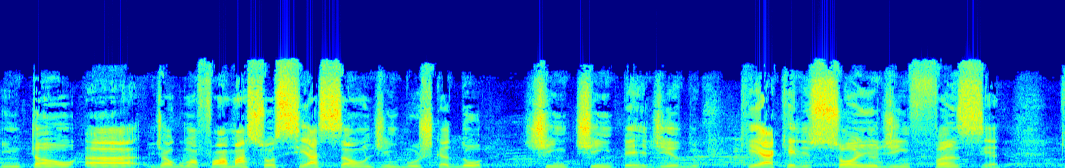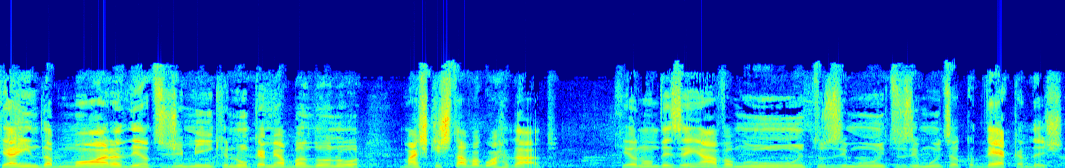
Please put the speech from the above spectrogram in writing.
Então, uh, de alguma forma, a associação de em busca do Tintim perdido, que é aquele sonho de infância que ainda mora dentro de mim, que nunca me abandonou, mas que estava guardado. Que eu não desenhava muitos e muitos e muitas décadas.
